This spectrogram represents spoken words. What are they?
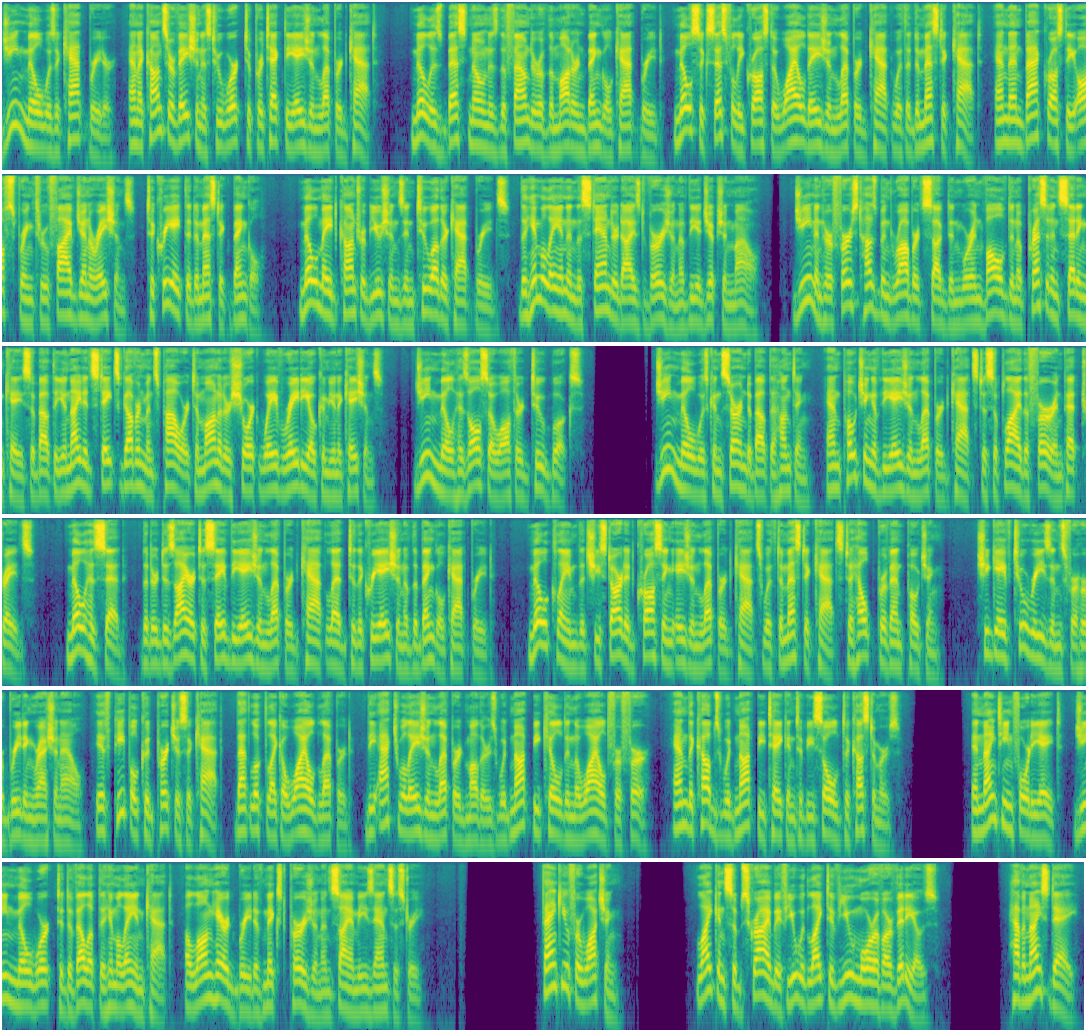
Jean Mill was a cat breeder and a conservationist who worked to protect the Asian leopard cat. Mill is best known as the founder of the modern Bengal cat breed. Mill successfully crossed a wild Asian leopard cat with a domestic cat and then backcrossed the offspring through five generations to create the domestic Bengal. Mill made contributions in two other cat breeds, the Himalayan and the standardized version of the Egyptian Mau. Jean and her first husband Robert Sugden were involved in a precedent-setting case about the United States government's power to monitor short-wave radio communications. Jean Mill has also authored two books. Jean Mill was concerned about the hunting and poaching of the Asian leopard cats to supply the fur and pet trades. Mill has said that her desire to save the Asian leopard cat led to the creation of the Bengal cat breed. Mill claimed that she started crossing Asian leopard cats with domestic cats to help prevent poaching. She gave two reasons for her breeding rationale. If people could purchase a cat that looked like a wild leopard, the actual Asian leopard mothers would not be killed in the wild for fur. And the cubs would not be taken to be sold to customers. In 1948, Jean Mill worked to develop the Himalayan cat, a long-haired breed of mixed Persian and Siamese ancestry. Thank you for watching. Like and subscribe if you would like to view more of our videos. Have a nice day.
